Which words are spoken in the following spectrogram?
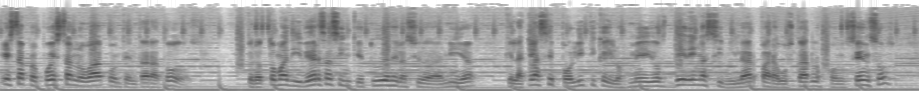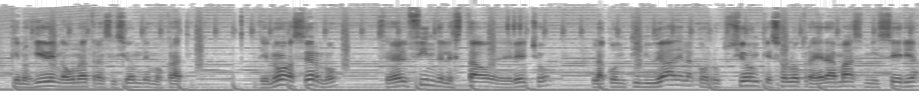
Esta propuesta no va a contentar a todos, pero toma diversas inquietudes de la ciudadanía que la clase política y los medios deben asimilar para buscar los consensos que nos lleven a una transición democrática. De no hacerlo, será el fin del Estado de Derecho, la continuidad de la corrupción que solo traerá más miseria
